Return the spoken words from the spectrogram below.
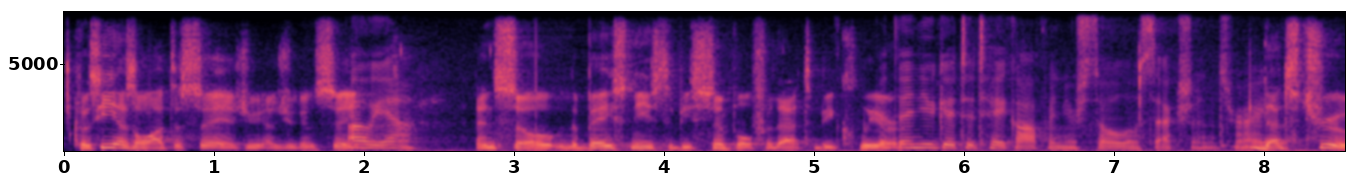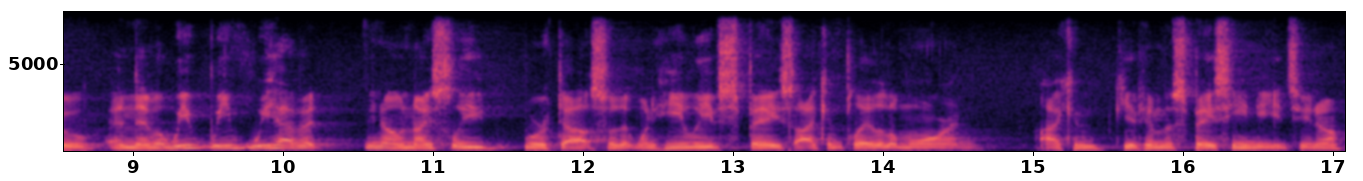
because he has a lot to say, as you as you can see. Oh, yeah. And so the bass needs to be simple for that to be clear. But then you get to take off in your solo sections, right? That's true. And then we, we, we have it, you know, nicely worked out so that when he leaves space, I can play a little more and I can give him the space he needs, you know?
